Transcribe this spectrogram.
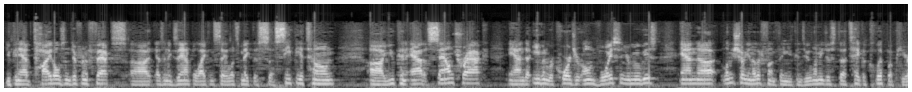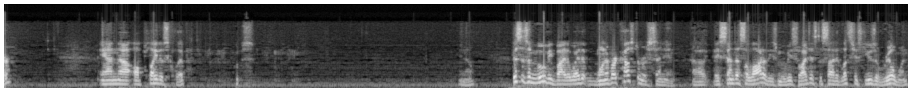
You can add titles and different effects. Uh, as an example, I can say, let's make this sepia tone. you can add a soundtrack and even record your own voice in your movies. And let me show you another fun thing you can do. Let me just take a clip up here. And I'll play this clip. Oops. You know, this is a movie, by the way, that one of our customers sent in. Uh, they send us a lot of these movies, so I just decided let's just use a real one.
